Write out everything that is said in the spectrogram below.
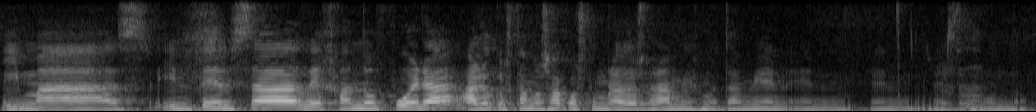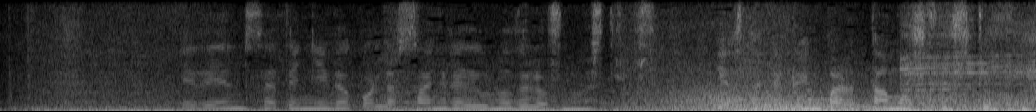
y más intensa, dejando fuera a lo que estamos acostumbrados ahora mismo también en, en este mundo. Eden se ha teñido con la sangre de uno de los nuestros y hasta que no impartamos justicia,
